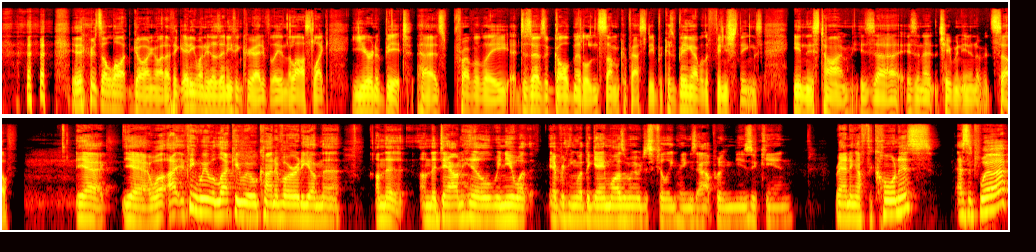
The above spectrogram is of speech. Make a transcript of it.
there is a lot going on. I think anyone who does anything creatively in the last like year and a bit has probably deserves a gold medal in some capacity because being able to finish things in this time is uh, is an achievement in and of itself. Yeah, yeah. Well, I think we were lucky. We were kind of already on the on the on the downhill. We knew what everything what the game was, and we were just filling things out, putting music in, rounding off the corners, as it were.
